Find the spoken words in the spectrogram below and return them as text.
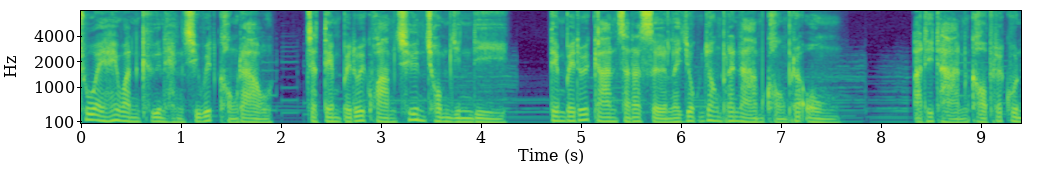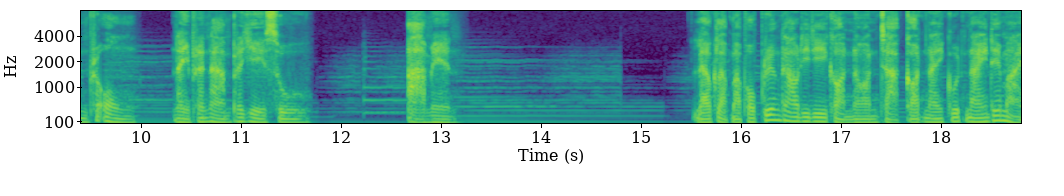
ช่วยให้วันคืนแห่งชีวิตของเรา จะเต็มไปด้วยความชื่นชมยินดี เต็มไปด้วยการสรรเสริญและยกย่องพระนามของพระองค์ อธิษฐานขอพระคุณพระองค์ ในพระนามพระเยซู อาเมนแล้วกลับมาพบเรื่องราวดีๆ ก่อนนอนจาก God Night Good Night ได้ใหม่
